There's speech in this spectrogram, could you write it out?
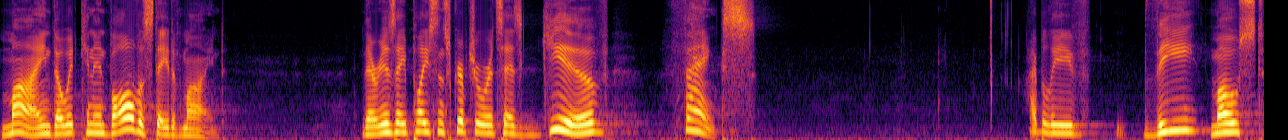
mind, though it can involve a state of mind. There is a place in Scripture where it says, Give thanks. I believe the most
